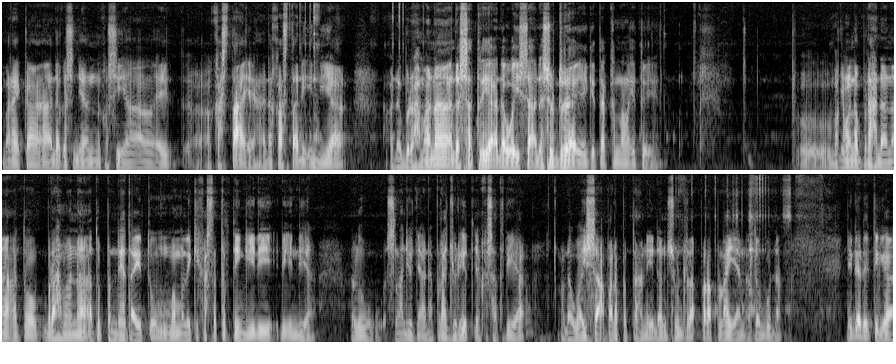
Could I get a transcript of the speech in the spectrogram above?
mereka ada kesenjangan sosial yaitu kasta ya. Ada kasta di India ada Brahmana ada Satria ada Waisa ada Sudra ya kita kenal itu ya. Bagaimana Brahmana atau Brahmana atau pendeta itu memiliki kasta tertinggi di di India. Lalu selanjutnya ada prajurit ya kesatria ada Waisa para petani dan Sudra para pelayan atau budak. Jadi dari tiga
